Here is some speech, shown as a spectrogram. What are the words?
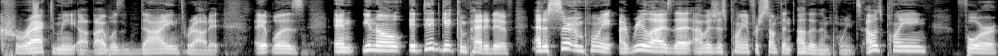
cracked me up. I was dying throughout it. It was, and you know, it did get competitive. At a certain point, I realized that I was just playing for something other than points. I was playing for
